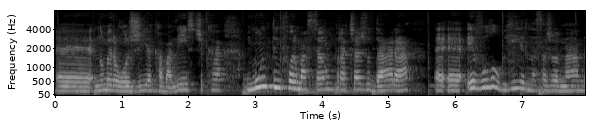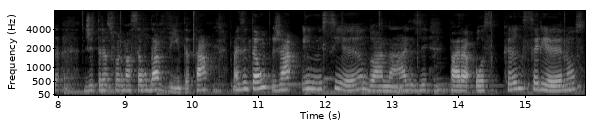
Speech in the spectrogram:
é, numerologia cabalística, muita informação para te ajudar a é, é, evoluir nessa jornada de transformação da vida, tá? Mas então, já iniciando a análise para os cancerianos,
